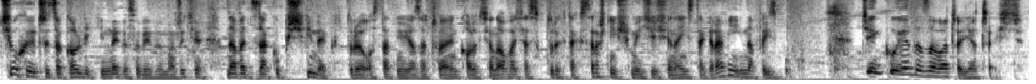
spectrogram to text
ciuchy czy cokolwiek innego sobie wymarzycie. Nawet zakup świnek, które ostatnio ja zacząłem kolekcjonować, a z których tak strasznie śmiejecie się na Instagramie i na Facebooku. Dziękuję, do zobaczenia, cześć.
